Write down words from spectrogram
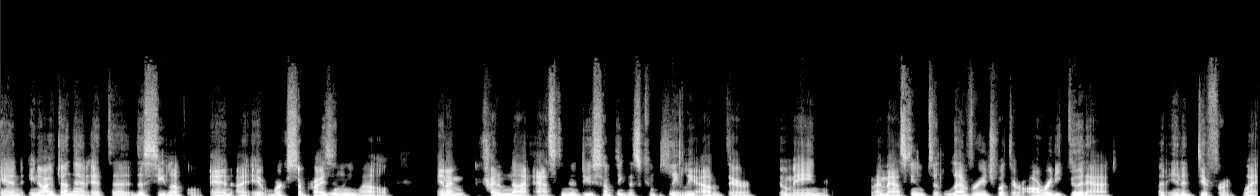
and you know i've done that at the, the C level and I, it works surprisingly well and i'm kind of not asking them to do something that's completely out of their domain I'm asking them to leverage what they're already good at, but in a different way.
